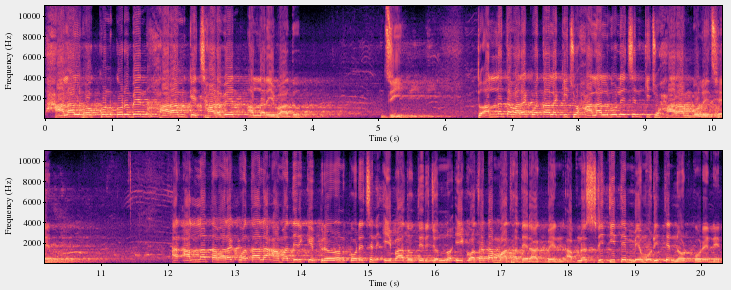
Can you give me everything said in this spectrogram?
হালাল ভক্ষণ করবেন, হারামকে ছাড়বেন, আল্লাহর ইবাদত। জি। তো আল্লাহ তাবারাক ওয়া তাআলা কিছু হালাল বলেছেন, কিছু হারাম বলেছেন। আর আল্লাহ তাবারাক ওয়া তাআলা আমাদেরকে প্রেরণ করেছেন ইবাদতের জন্য। এই কথাটা মাথাতে রাখবেন। আপনার স্মৃতিতে, মেমোরিতে নোট করে নেন।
